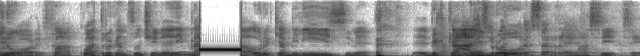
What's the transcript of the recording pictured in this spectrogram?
Uno fa quattro canzoncine di merda, orecchiabilissime, eh, del Ma si va calibro. Ma sì, sì,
